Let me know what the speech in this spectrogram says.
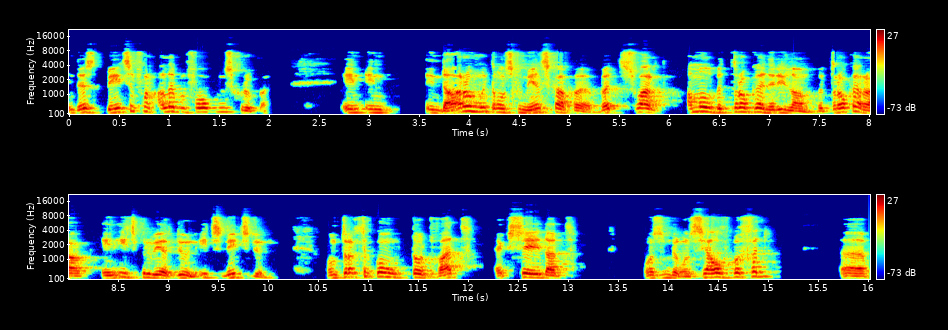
En dis mense van alle bevolkingsgroepe. En en en daarom moet ons gemeenskappe wit, swart, almal betrokke in hierdie land betrokke raak en iets probeer doen, iets nuuts doen. Om terug te kom tot wat ek sê dat ons moet by onsself begin uh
